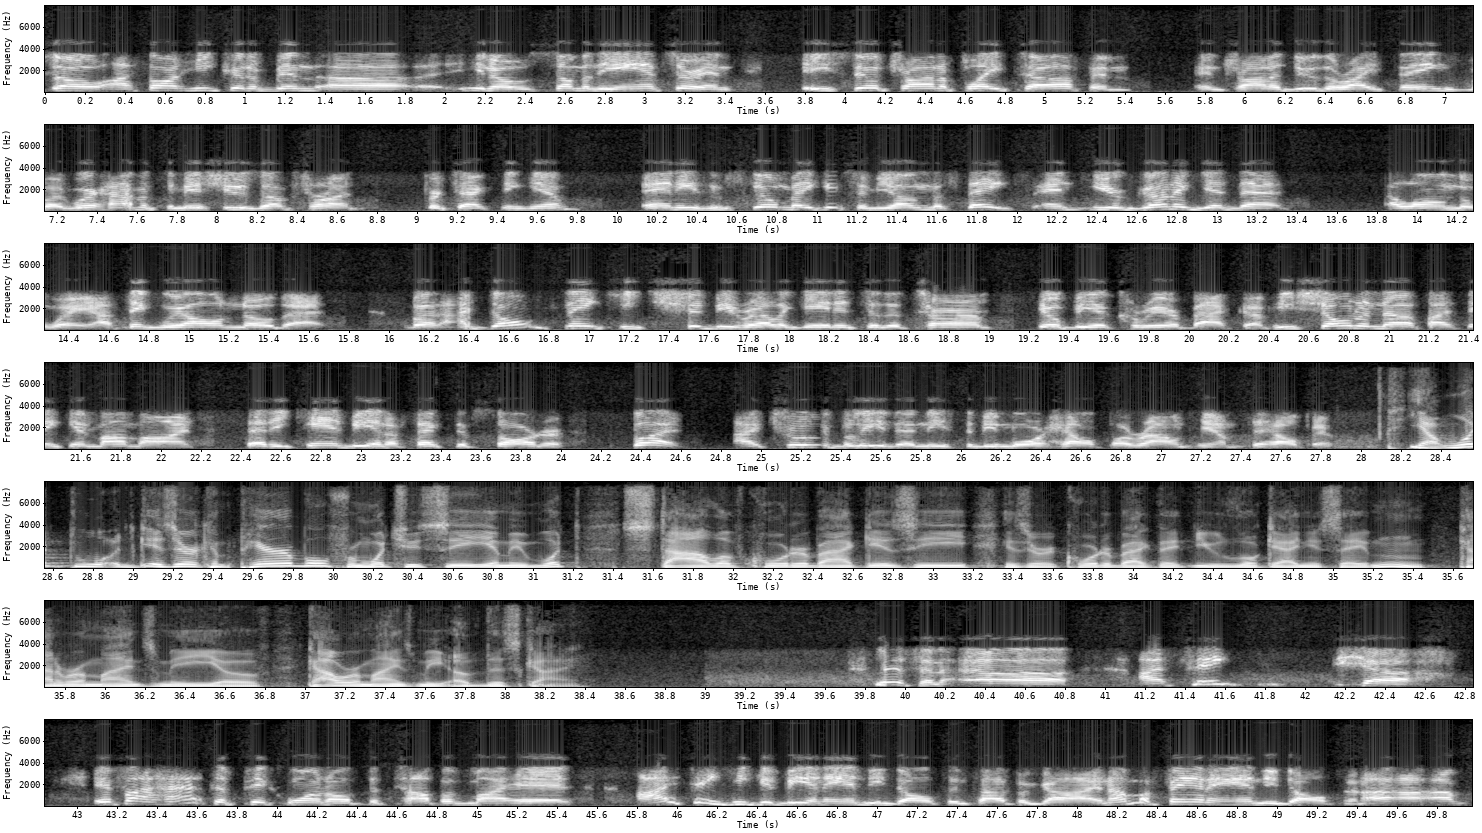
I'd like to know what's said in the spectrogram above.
So I thought he could have been, uh, you know, some of the answer, and he's still trying to play tough and and trying to do the right things. But we're having some issues up front protecting him, and he's still making some young mistakes. And you're going to get that along the way. I think we all know that. But I don't think he should be relegated to the term he'll be a career backup. He's shown enough, I think, in my mind, that he can be an effective starter. But I truly believe there needs to be more help around him to help him. Yeah, what, is there a comparable from what you see? I mean, what style of quarterback is he? Is there a quarterback that you look at and you say, "Hmm, kind of reminds me of Kyle reminds me of this guy"? Listen, uh, I think uh, if I had to pick one off the top of my head, I think he could be an Andy Dalton type of guy, and I'm a fan of Andy Dalton. I,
